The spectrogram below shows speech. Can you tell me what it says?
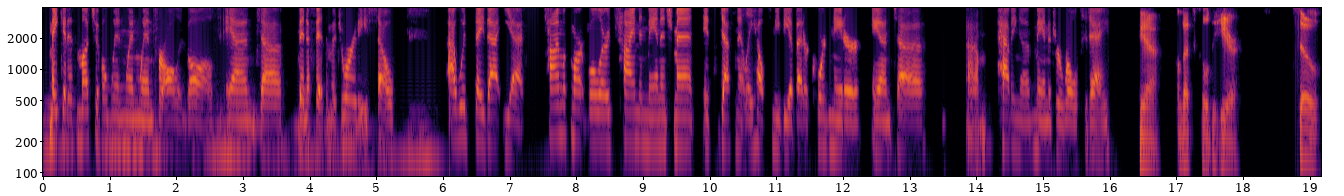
make it as much of a win-win-win for all involved and uh, benefit the majority so i would say that yes time with mark bullard time in management it's definitely helped me be a better coordinator and uh, um, having a manager role today yeah well that's cool to hear so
